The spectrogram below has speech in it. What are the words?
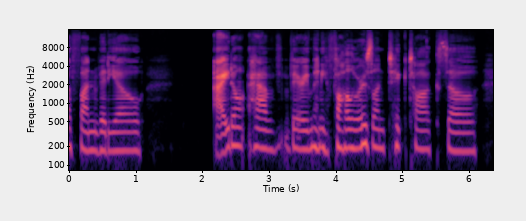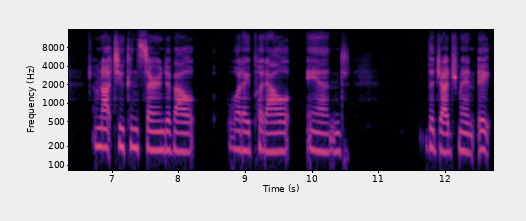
a fun video I don't have very many followers on TikTok, so I'm not too concerned about what I put out and the judgment. It,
